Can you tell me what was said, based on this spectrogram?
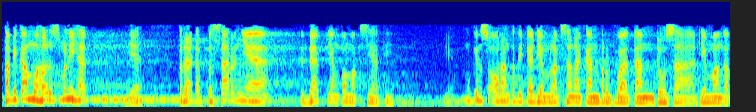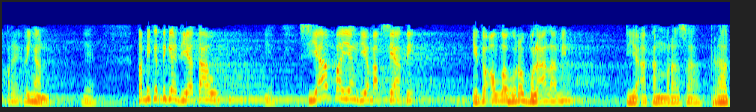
tapi kamu harus melihat ya terhadap besarnya zat yang kau maksiati Ya, mungkin seorang ketika dia melaksanakan perbuatan dosa dia menganggap ringan. Ya. Tapi ketika dia tahu ya, siapa yang dia maksiati itu Allahu Rabbul Alamin, dia akan merasa berat,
